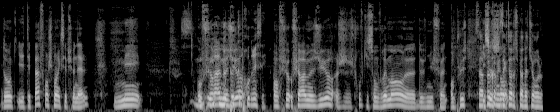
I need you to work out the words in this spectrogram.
Donc il était pas franchement exceptionnel, mais Au fur et à mesure- que progresser. en fu- au fur et à mesure, je, je trouve qu'ils sont vraiment euh, devenus fun. En plus, C'est un peu comme sont- les acteurs de Supernatural.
